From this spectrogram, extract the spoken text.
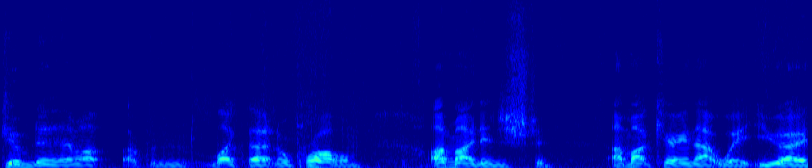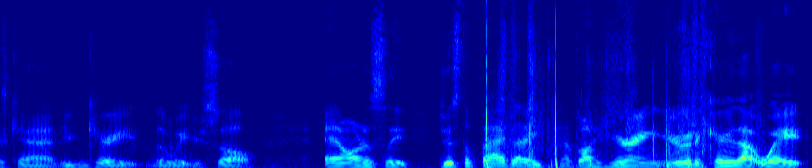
give him to him. I, I wouldn't like that, no problem. I'm not interested. I'm not carrying that weight. You guys can. You can carry the weight yourself. And honestly, just the fact that I kept on hearing you're to carry that weight,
